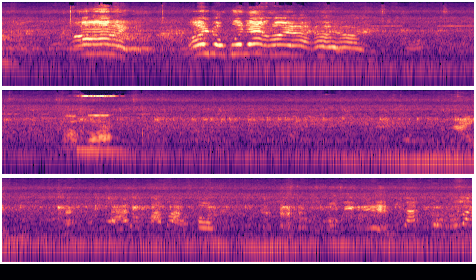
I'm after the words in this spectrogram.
เอ้ยเอ้ยดอกบัวแดงเอ้ยเอ้ยเอ้ยเอ้ย เอาแกะรักตรงหรือเปล่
